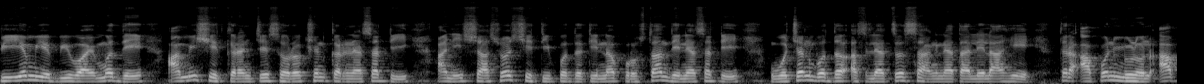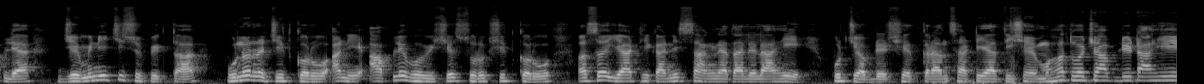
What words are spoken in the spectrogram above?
पी एम ए बी वायमध्ये आम्ही शेतकऱ्यांचे संरक्षण करण्यासाठी आणि शाश्वत शेती पद्धतींना प्रोत्साहन देण्यासाठी वचनबद्ध असल्याचं सांगण्यात आलेलं आहे. तर आपण मिळून आपल्या जमिनीची सुपीकता पुनर्रचित करू आणि आपले भविष्य सुरक्षित करू असं या ठिकाणी सांगण्यात आलेलं आहे. पुढचे अपडेट शेतकऱ्यांसाठी अतिशय महत्त्वाचे अपडेट आहे.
